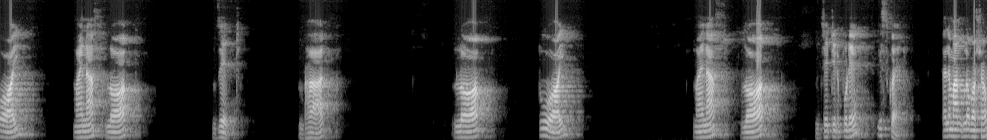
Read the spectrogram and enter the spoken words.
Y minus log Z ভাগ log two Y minus log জেটের উপরে স্কোয়ার। তাহলে মানগুলো বসাও।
